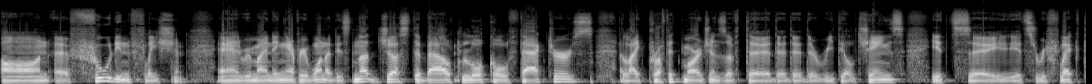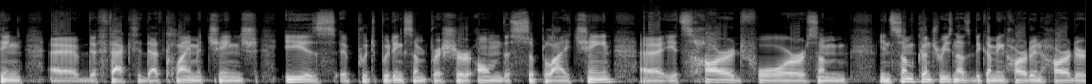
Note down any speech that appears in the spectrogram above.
on uh, food inflation and reminding everyone that it's not just about local factors like profit margins of the, the, the, the retail chains. It's, uh, it's reflecting uh, the fact that climate change is uh, put, putting some pressure on the supply chain. it's hard for some, in some countries now it's becoming harder and harder harder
